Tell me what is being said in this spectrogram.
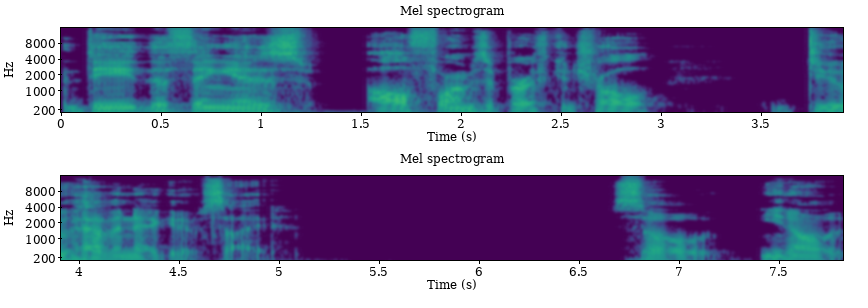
The the thing is, all forms of birth control do have a negative side. So, you know,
